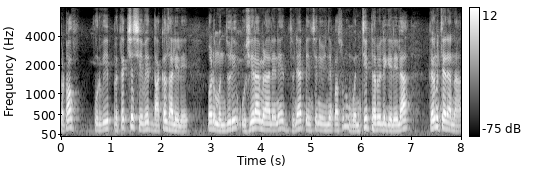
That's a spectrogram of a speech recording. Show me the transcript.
कट ऑफ पूर्वी प्रत्यक्ष सेवेत दाखल झालेले पण मंजुरी उशिरा मिळाल्याने जुन्या पेन्शन योजनेपासून वंचित ठरवले गेलेल्या कर्मचाऱ्यांना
